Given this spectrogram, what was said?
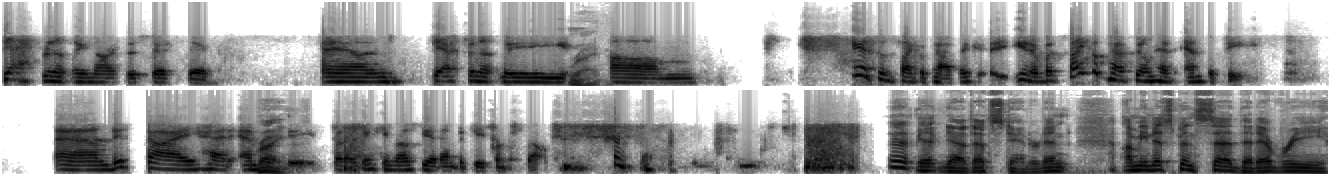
definitely narcissistic and definitely right. um, some psychopathic, you know, but psychopaths don't have empathy. And this guy had empathy, right. but I think he mostly had empathy for himself. yeah, yeah, that's standard. And I mean, it's been said that every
